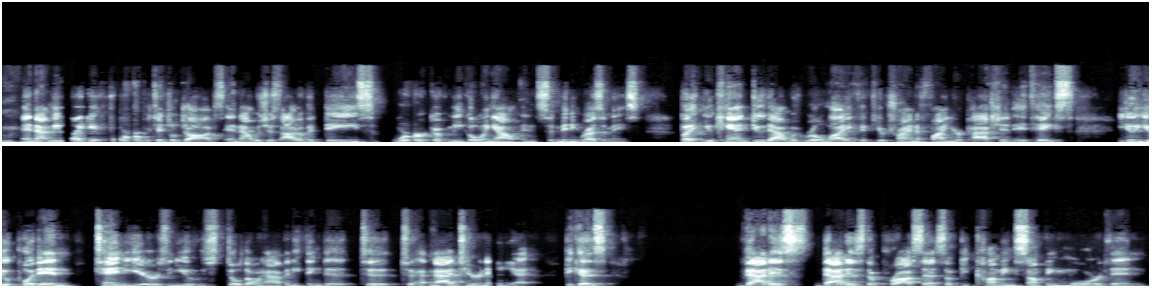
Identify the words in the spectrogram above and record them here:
Mm-hmm. And that means I get four potential jobs. And that was just out of a day's work of me going out and submitting resumes. But you can't do that with real life if you're trying to find your passion. It takes, you know, you put in 10 years and you still don't have anything to to to mm-hmm. add to your name yet because that is that is the process of becoming something more than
